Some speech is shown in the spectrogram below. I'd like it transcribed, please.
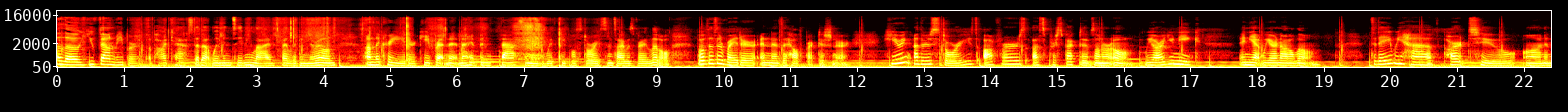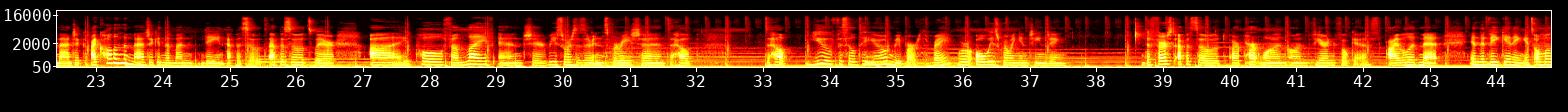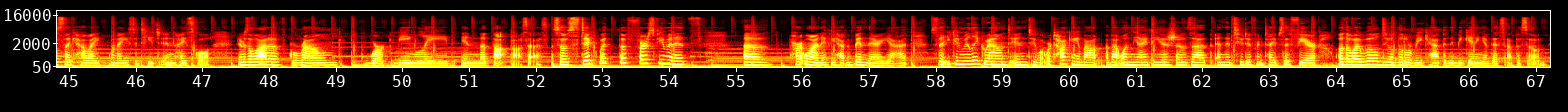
Hello, you found Rebirth, a podcast about women saving lives by living their own. I'm the creator, Kate Bretton, and I have been fascinated with people's stories since I was very little, both as a writer and as a health practitioner. Hearing others' stories offers us perspectives on our own. We are unique, and yet we are not alone. Today we have part two on a magic, I call them the magic in the mundane episodes. Episodes where I pull from life and share resources or inspiration to help to help you facilitate your own rebirth, right? We're always growing and changing. The first episode, or part one on fear and focus, I will admit, in the beginning, it's almost like how I, when I used to teach in high school, there was a lot of groundwork being laid in the thought process. So stick with the first few minutes of part one if you haven't been there yet, so that you can really ground into what we're talking about about when the idea shows up and the two different types of fear. Although I will do a little recap in the beginning of this episode.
